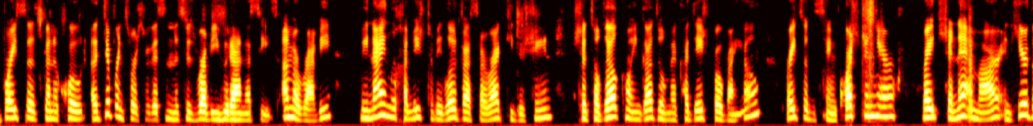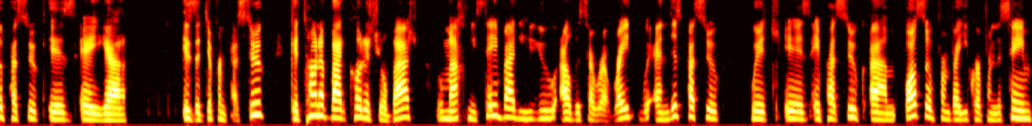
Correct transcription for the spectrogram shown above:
Brisa is going to quote a different source for this, and this is Rabbi Yehuda Nasis. I'm a Rabbi. Minayin l'chamish tevilot v'asarat kiddushin shetovel kohen gadol mekadesh bo bayom. Right, so the same question here, right? Shane Amar, and here the pasuk is a uh, is a different pasuk. Ketona bad kodesh yobash umachnisei bad yu al right? And this pasuk, which is a pasuk um, also from Vayikra, from the same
